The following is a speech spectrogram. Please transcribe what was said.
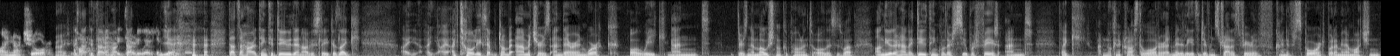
I'm not sure. Right. Is that, is that a hard that, Yeah. That's a hard thing to do then, obviously, because like I, I, I totally accept we're talking about amateurs and they're in work all week mm. and there's an emotional component to all this as well. On the other hand, I do think, well, they're super fit and like I'm looking across the water. Admittedly, it's a different stratosphere of kind of sport, but I mean, I'm watching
